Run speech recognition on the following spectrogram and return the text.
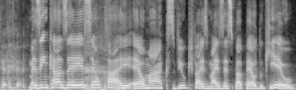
Mas em casa esse é o pai, é o Max, viu, que faz mais esse papel do que eu.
